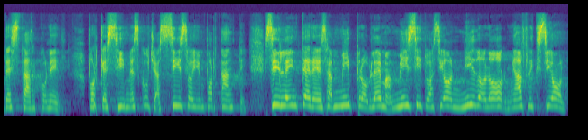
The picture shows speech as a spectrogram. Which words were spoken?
de estar con Él, porque sí me escucha, sí soy importante, sí le interesa mi problema, mi situación, mi dolor, mi aflicción.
